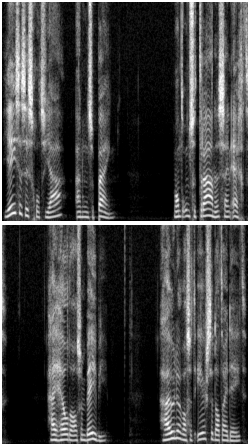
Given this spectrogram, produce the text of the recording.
Jezus is Gods ja aan onze pijn. Want onze tranen zijn echt. Hij helde als een baby. Huilen was het eerste dat hij deed.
